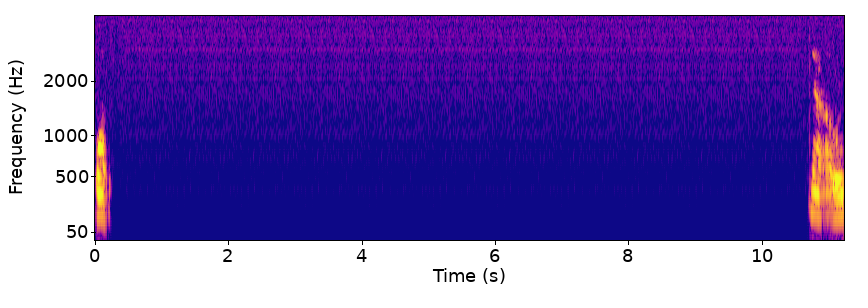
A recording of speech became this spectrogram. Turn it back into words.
one. Now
